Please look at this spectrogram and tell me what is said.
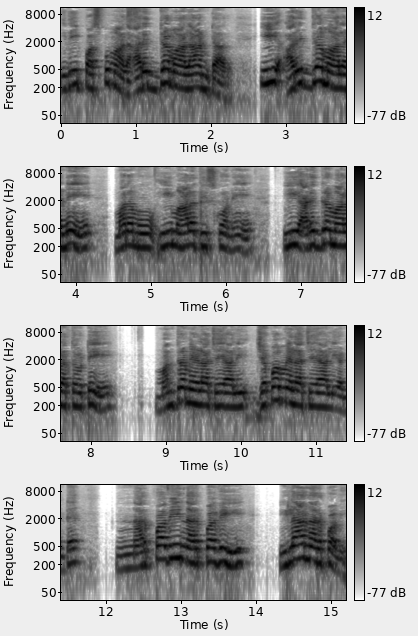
ఇది పసుపు మాల. హరిద్రమాల అంటారు. ఈ హరిద్రమాలని మనము ఈ మాల తీసుకొని ఈ హరిద్రమాలతోటి మంత్రం ఎలా చేయాలి జపం ఎలా చేయాలి అంటే నర్పవి నర్పవి ఇలా నర్పవి.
